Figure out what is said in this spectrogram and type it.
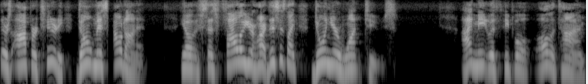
there's opportunity. Don't miss out on it. You know, it says, follow your heart. This is like doing your want tos. I meet with people all the time,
